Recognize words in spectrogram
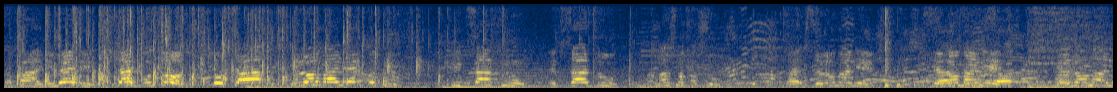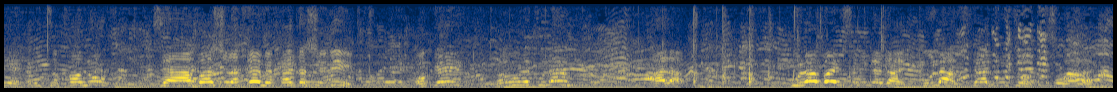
כפיים, ממני, שתי הקבוצות. תוצאה לא מעניינת אותי. ניצחנו, הפסדנו, ממש לא חשוב. די, זה לא מעניין. זה לא מעניין. זה לא מעניין. הניצחון הוא, זה האהבה שלכם אחד לשני. אוקיי? ברור לכולם? הלאה. כולם באים שמים ידיים, כולם, שתי הקבוצות. וואלה.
